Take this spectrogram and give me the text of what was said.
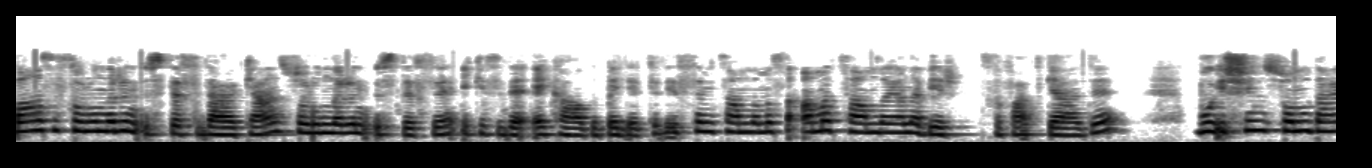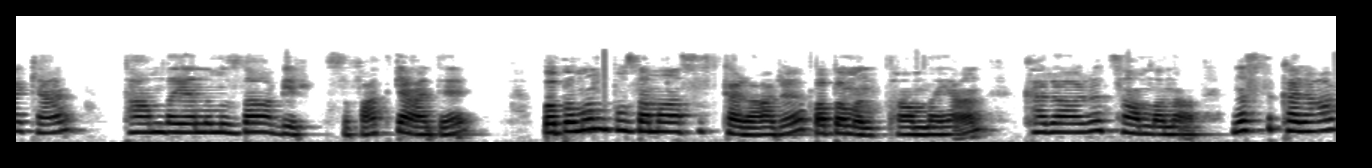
Bazı sorunların üstesi derken sorunların üstesi ikisi de ek aldı belirtili isim tamlaması ama tamlayana bir sıfat geldi. Bu işin sonu derken tamlayanımıza bir sıfat geldi. Babamın bu zamansız kararı, babamın tamlayan, kararı tamlanan. Nasıl karar?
